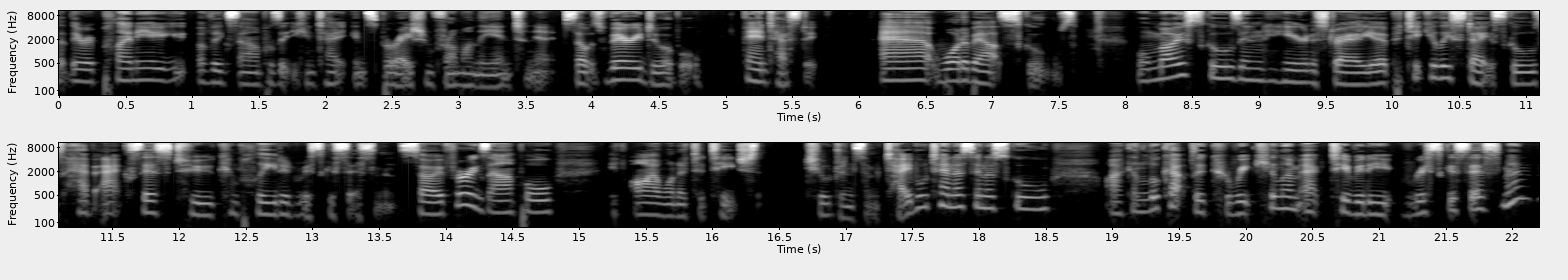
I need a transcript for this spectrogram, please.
but there are plenty of examples that you can take inspiration from on the internet. So it's very doable. Fantastic. Uh, what about schools? Well, most schools in here in Australia, particularly state schools, have access to completed risk assessments. So, for example, if I wanted to teach children some table tennis in a school, I can look up the curriculum activity risk assessment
